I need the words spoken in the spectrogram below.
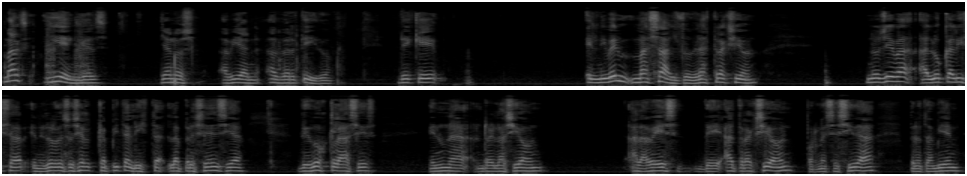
Marx y Engels ya nos habían advertido de que el nivel más alto de la abstracción nos lleva a localizar en el orden social capitalista la presencia de dos clases en una relación a la vez de atracción por necesidad, pero también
